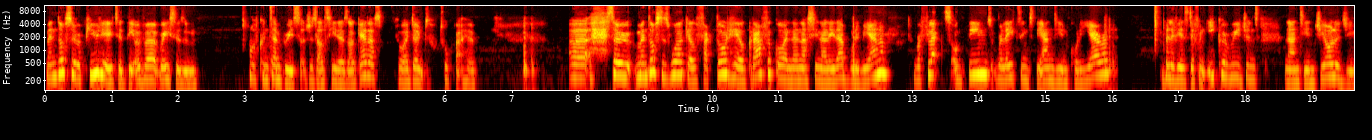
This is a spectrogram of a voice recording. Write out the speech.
Mendoza repudiated the overt racism of contemporaries such as Alcides Arguedas, who I don't talk about here. Uh, so Mendoza's work, El Factor Geográfico en la Nacionalidad Boliviana, reflects on themes relating to the Andean Cordillera, Bolivia's different ecoregions, and Andean geology.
